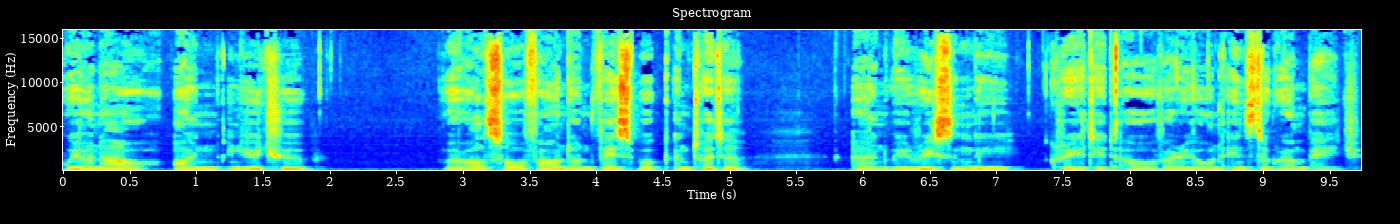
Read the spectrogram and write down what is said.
We are now on YouTube. We're also found on Facebook and Twitter, and we recently created our very own Instagram page.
